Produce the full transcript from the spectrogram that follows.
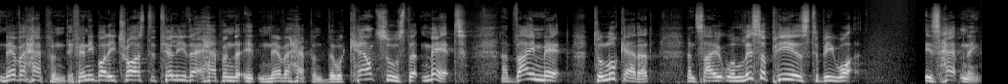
Never happened. If anybody tries to tell you that happened, it never happened. There were councils that met, and they met to look at it and say, well, this appears to be what is happening.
